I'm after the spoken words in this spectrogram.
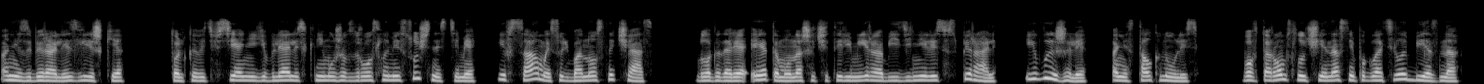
а не забирали излишки. Только ведь все они являлись к ним уже взрослыми сущностями и в самый судьбоносный час. Благодаря этому наши четыре мира объединились в спираль и выжили, а не столкнулись. Во втором случае нас не поглотила бездна,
